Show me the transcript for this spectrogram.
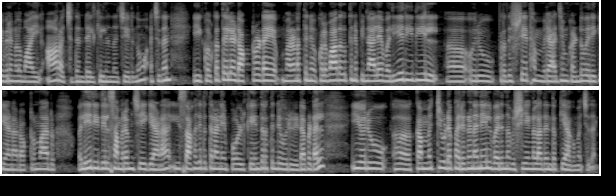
വിവരങ്ങളുമായി ആർ അച്യുതൻ ഡൽഹിയിൽ നിന്ന് ചേരുന്നു. അച്യുതൻ ഈ കൊൽക്കത്തയിലെ ഡോക്ടറുടെ മരണത്തിന് കൊലപാതകത്തിന് പിന്നാലെ വലിയ രീതിയിൽ ഒരു പ്രതിഷേധം രാജ്യം കണ്ടുവരികയാണ്. ഡോക്ടർമാർ വലിയ രീതിയിൽ സമരം ചെയ്യുകയാണ്. ഈ സാഹചര്യത്തിലാണ് ഇപ്പോൾ കേന്ദ്രത്തിന്റെ ഒരു ഇടപെടൽ. ഈ ഒരു കമ്മിറ്റിയുടെ പരിഗണനയിൽ വരുന്ന വിഷയങ്ങൾ അതെന്തൊക്കെയാകും അച്യുതൻ?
